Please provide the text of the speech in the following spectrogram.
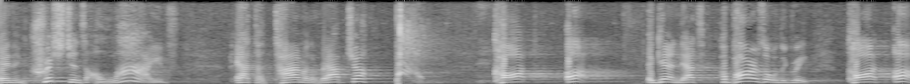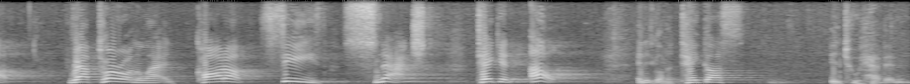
And in Christians alive at the time of the rapture, pow, caught up. Again, that's harpazo in the Greek. Caught up rapturo in the Latin, caught up, seized, snatched, taken out. And he's going to take us into heaven.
